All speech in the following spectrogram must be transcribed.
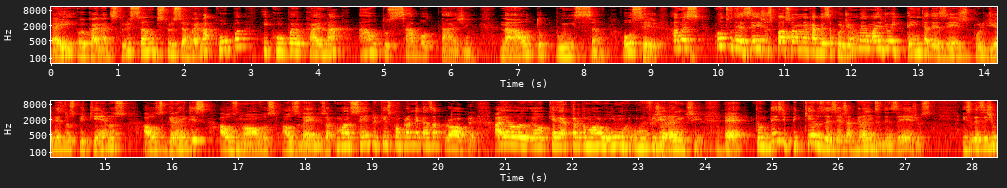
E aí eu caio na destruição, destruição eu caio na culpa, e culpa eu caio na autossabotagem, na autopunição. Ou seja, ah, mas quantos desejos passam na minha cabeça por dia? É mais de 80 desejos por dia, desde os pequenos aos grandes, aos novos, aos velhos. É como eu sempre quis comprar minha casa própria. Aí eu, eu, quero, eu quero tomar um, um refrigerante. É, então, desde pequenos desejos a grandes desejos, esse desejo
